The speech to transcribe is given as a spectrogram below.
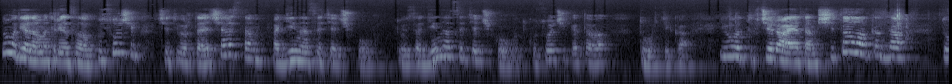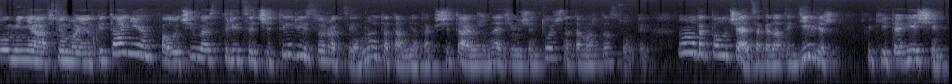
Ну вот я там отрезала кусочек, четвертая часть там 11 очков. То есть 11 очков, вот кусочек этого тортика. И вот вчера я там считала, когда, то у меня все мое питание получилось 34,47. Ну это там я так считаю уже, знаете, очень точно, там аж до сотых. Ну оно так получается, когда ты делишь какие-то вещи,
